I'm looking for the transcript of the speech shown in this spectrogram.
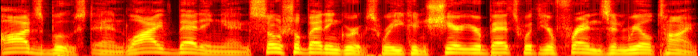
odds boost and live betting and social betting groups where you can share your bets with your friends in real time.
